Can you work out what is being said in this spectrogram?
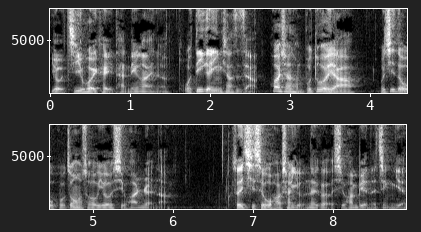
有机会可以谈恋爱呢？我第一个印象是这样，后来想想不对呀。我记得我国中的时候也有喜欢人啊，所以其实我好像有那个喜欢别人的经验。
